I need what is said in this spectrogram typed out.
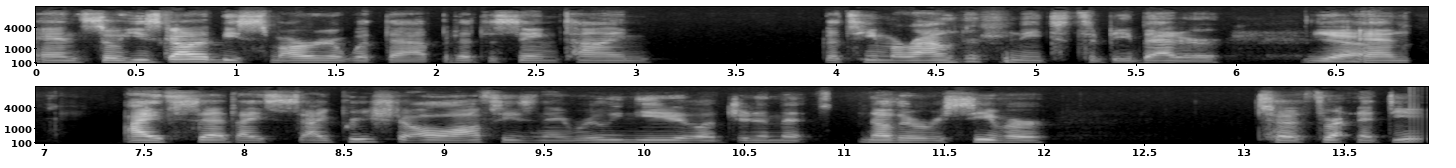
And so he's got to be smarter with that, but at the same time, the team around him needs to be better. Yeah. And I've said I, I preached it all offseason. They really needed a legitimate another receiver to threaten a deep.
